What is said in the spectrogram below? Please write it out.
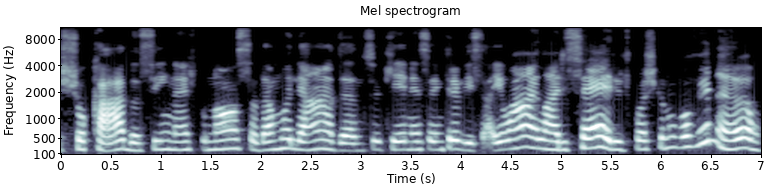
chocada, assim, né? Tipo, nossa, dá uma olhada, não sei o que, nessa entrevista. Aí eu, ai, Lari, sério? Tipo, acho que eu não vou ver, não.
